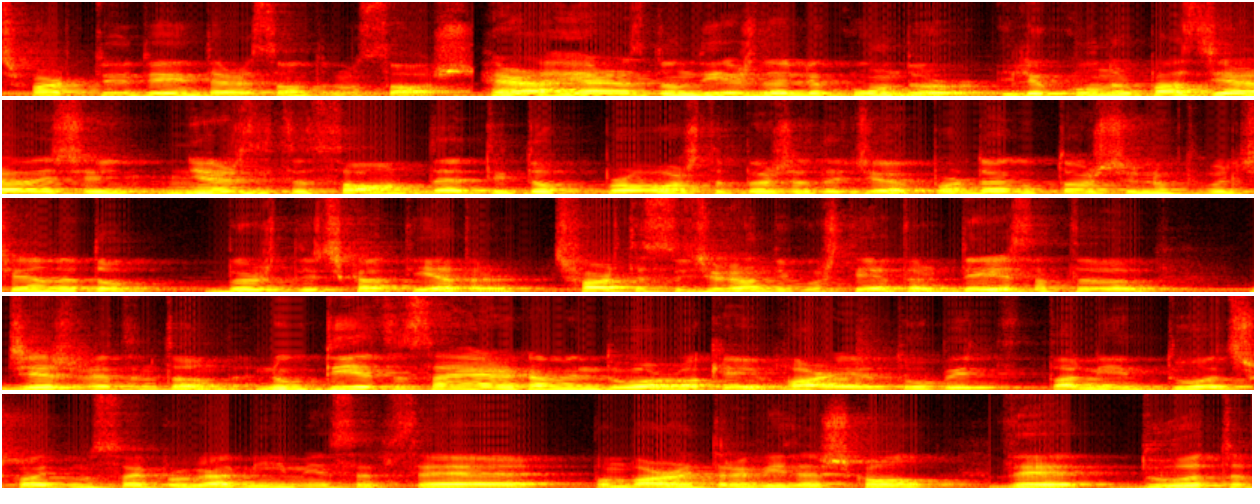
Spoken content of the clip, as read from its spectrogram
çfarë ty të intereson të mësosh. Hera herës do ndihesh dhe i lëkundur, i lëkundur pas gjërave që njerëzit të thonë dhe ti do provosh të bësh atë gjë, por do e kuptosh që nuk të pëlqen dhe do bësh diçka tjetër, çfarë të sugjeron dikush tjetër, derisa të gjesh veten tënde. Nuk dihet se sa herë kam menduar, ok, varja YouTube-it, tani duhet të shkoj të mësoj programimin sepse po mbaroj 3 vite shkollë dhe duhet të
